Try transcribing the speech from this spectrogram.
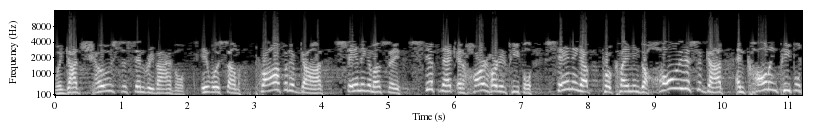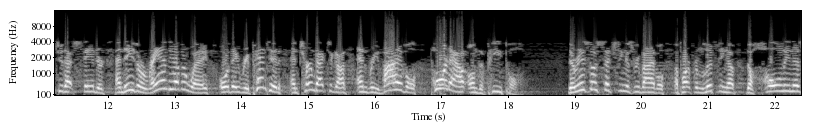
when God chose to send revival, it was some prophet of God standing amongst a stiff necked and hard hearted people, standing up proclaiming the holiness of God and calling people to that standard. And they either ran the other way or they repented and turned back to God, and revival poured out on the people. There is no such thing as revival apart from lifting up the holiness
